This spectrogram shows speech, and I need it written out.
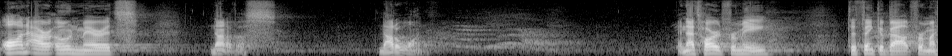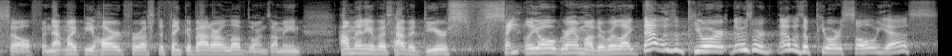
on our own merits, none of us. Not a one. And that's hard for me to think about for myself, and that might be hard for us to think about our loved ones. I mean, how many of us have a dear saintly old grandmother? We're like, that was a pure, those were that was a pure soul, yes.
